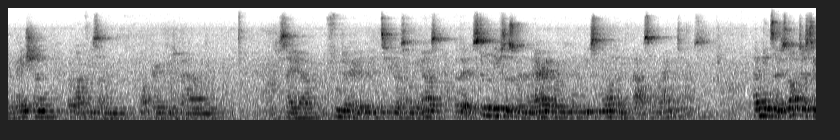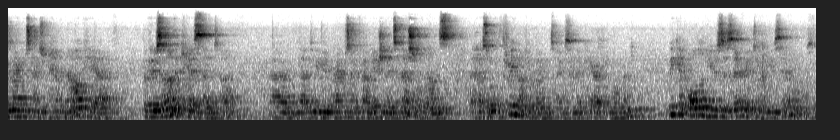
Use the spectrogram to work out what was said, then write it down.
innovation, there might be some not very good, um, to say, uh, food availability or something else, but it still leaves us with an area where we can release more than a thousand orangutans. That means that it's not just the orangutans we have in our care, but there's another care center um, that the Orangutan Foundation International runs that has over 300 orangutans in their care at the moment. We can all use this area to release animals.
